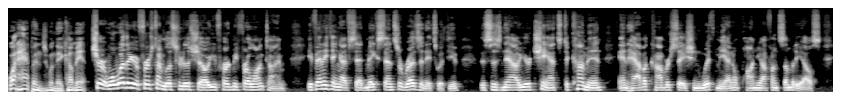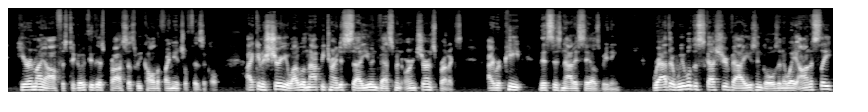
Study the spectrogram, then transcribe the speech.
What happens when they come in? Sure. Well, whether you're a first time listener to the show, you've heard me for a long time, if anything I've said makes sense or resonates with you, this is now your chance to come in and have a conversation with me. I don't pawn you off on somebody else here in my office to go through this process we call the financial physical. I can assure you I will not be trying to sell you investment or insurance products. I repeat, this is not a sales meeting. Rather, we will discuss your values and goals in a way, honestly,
